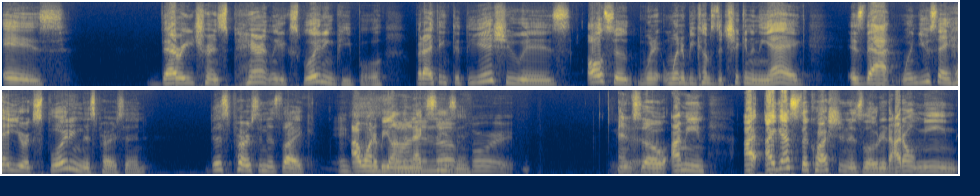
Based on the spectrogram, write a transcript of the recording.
is very transparently exploiting people. But I think that the issue is also when it, when it becomes the chicken and the egg is that when you say, "Hey, you're exploiting this person," this person is like, "I want to be on the next season." And so, I mean, I, I guess the question is loaded. I don't mean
